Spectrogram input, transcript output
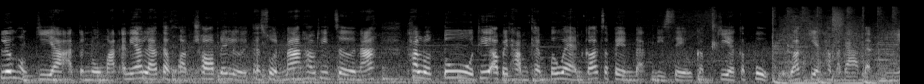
เรื่องของเกียร์อัตโนมัติ อันนี้แล้วแต่ความชอบได้เลย แต่ส่วนมากเท่าที่เจอนะ ถ้ารถตู้ที่เอาไปทำแคมเปอร์แวนก็จะเป็นแบบดีเซลกับเกียร์กระปุก หรือว่าเกียร์ธรรมดาแบบนี้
